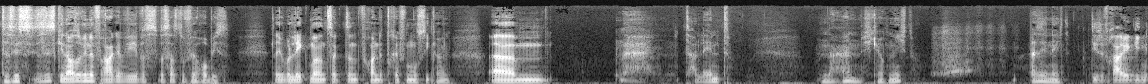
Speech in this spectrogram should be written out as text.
das ist, das ist genauso wie eine Frage wie, was, was hast du für Hobbys? Da überlegt man und sagt dann, Freunde treffen Musik hören. Ähm, Talent. Nein, ich glaube nicht. Weiß ich nicht. Diese Frage ging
